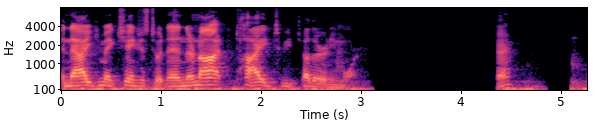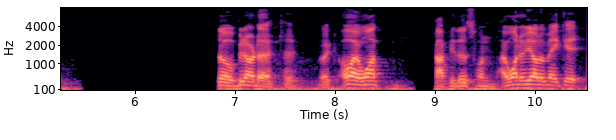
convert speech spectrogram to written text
And now you can make changes to it, and they're not tied to each other anymore. Okay? So be able to, to like, oh, I want to copy this one. I want to be able to make it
